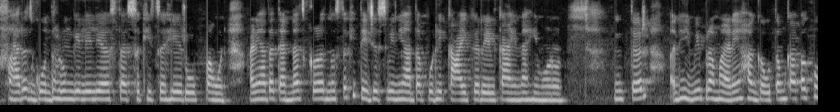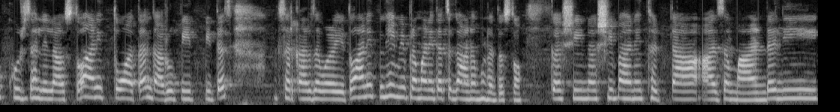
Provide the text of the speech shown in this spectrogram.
फारच गोंधळून गेलेले असतात सखीचं हे रोप पाहून. आणि आता त्यांनाच कळत नसतं की तेजस्विनी आता पुढे काय करेल काय नाही म्हणून. तर नेहमीप्रमाणे हा गौतम काका खूप खुश झालेला असतो आणि तो आता दारू पीत पीतच सरकारजवळ येतो आणि नेहमीप्रमाणे त्याचं गाणं म्हणत असतो. कशी नशिबाने थट्टा आज मांडली.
